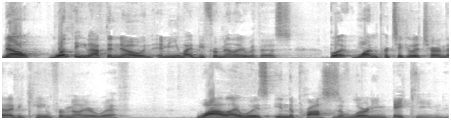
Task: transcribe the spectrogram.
Now, one thing you have to know, and I mean, you might be familiar with this, but one particular term that I became familiar with while I was in the process of learning baking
